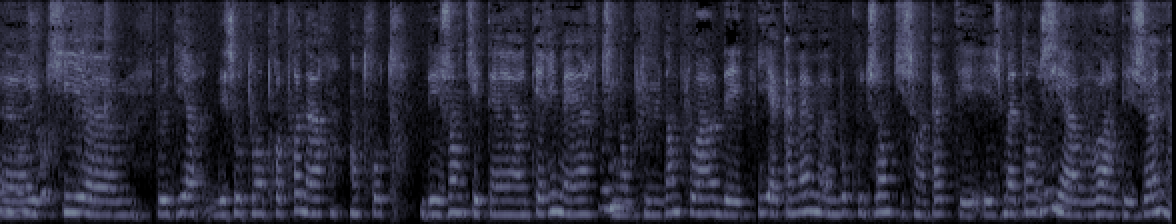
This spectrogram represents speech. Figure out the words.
euh, qui, euh, peut dire, des auto-entrepreneurs, entre autres, des gens qui étaient intérimaires, qui n'ont plus d'emploi. Des... Il y a quand même beaucoup de gens qui sont impactés. Et je m'attends aussi à voir des jeunes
